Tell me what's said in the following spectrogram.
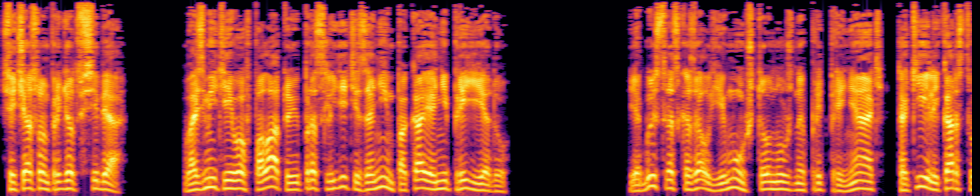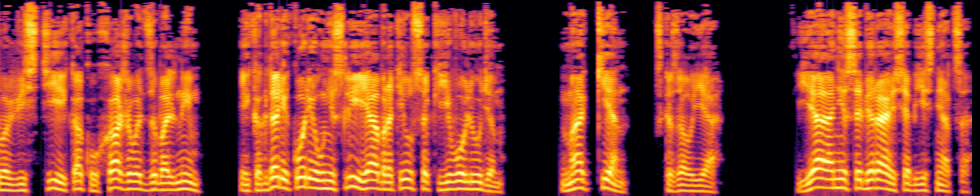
Сейчас он придет в себя. Возьмите его в палату и проследите за ним, пока я не приеду. Я быстро сказал ему, что нужно предпринять, какие лекарства ввести, как ухаживать за больным, и когда Рикори унесли, я обратился к его людям. «Маккен», — сказал я, — «я не собираюсь объясняться.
